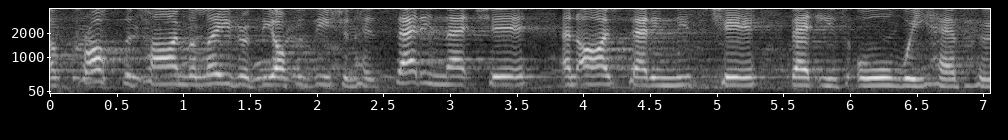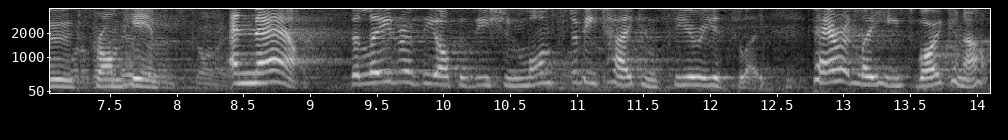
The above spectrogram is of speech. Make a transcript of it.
across the time the Leader of the Opposition has sat in that chair and I've sat in this chair, that is all we have heard from him. And now, the Leader of the Opposition wants to be taken seriously. Apparently he's woken up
